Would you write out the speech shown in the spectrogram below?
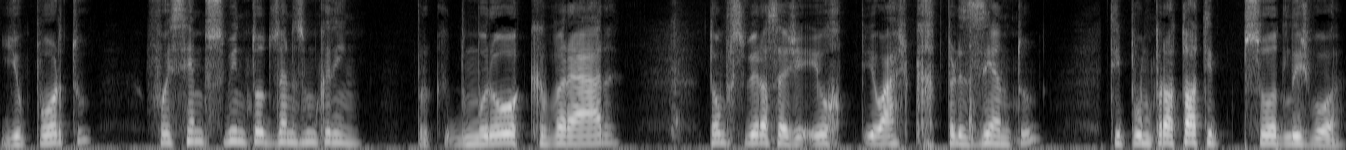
e o Porto foi sempre subindo todos os anos um bocadinho. Porque demorou a quebrar. Estão a perceber? Ou seja, eu, eu acho que represento tipo um protótipo de pessoa de Lisboa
